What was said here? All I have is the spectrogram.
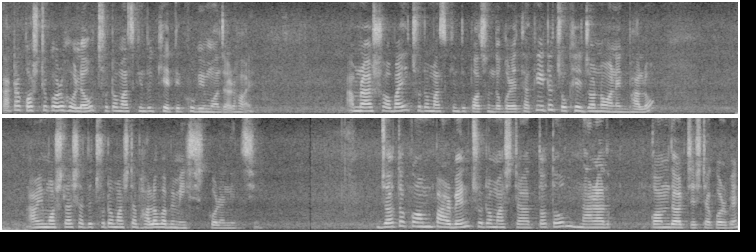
কাটা কষ্টকর হলেও ছোট মাছ কিন্তু খেতে খুবই মজার হয়। আমরা সবাই ছোট মাছ কিন্তু পছন্দ করে থাকি। এটা চোখের জন্য অনেক ভালো। আমি মশলার সাথে ছোট মাছটা ভালোভাবে মিক্স করে নিচ্ছি। যত কম পারবেন ছোট মাছটা তত নাড়া কম দেওয়ার চেষ্টা করবেন।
